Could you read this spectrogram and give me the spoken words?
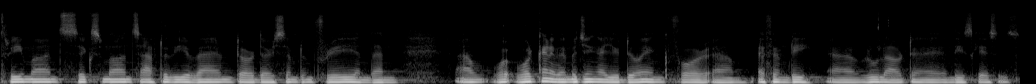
three months, six months after the event, or they're symptom free? And then, um, what, what kind of imaging are you doing for um, FMD uh, rule out uh, in these cases?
